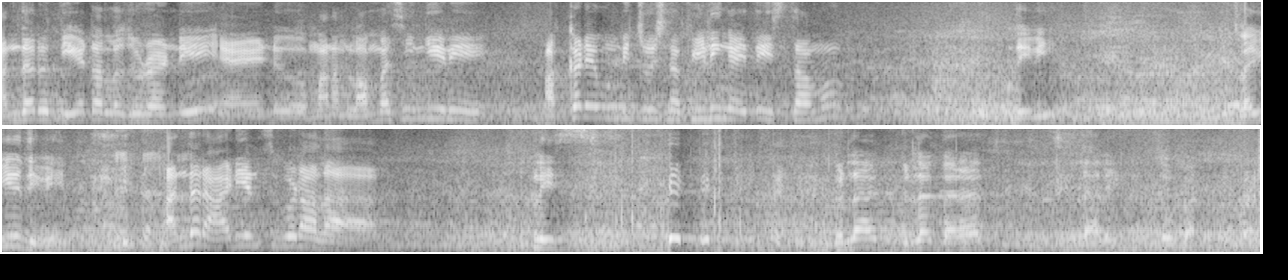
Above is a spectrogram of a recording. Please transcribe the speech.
అందరూ థియేటర్లో చూడండి. అండ్ మనం లంబసింగిని అక్కడే ఉండి చూసిన ఫీలింగ్ అయితే ఇస్తాము. Divi love you Divi. అందరు ఆడియన్స్ కూడా అలా please. Good luck good luck Bharat. Super super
